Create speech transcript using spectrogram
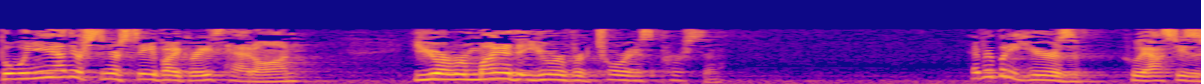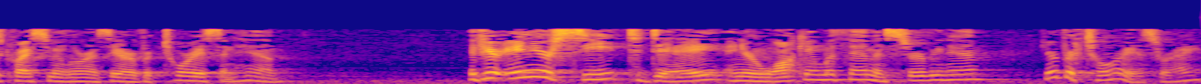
But when you have your sinner saved by grace hat on, you are reminded that you are a victorious person. Everybody here is, who asks Jesus Christ to be Lord and Savior are victorious in Him. If you're in your seat today and you're walking with Him and serving Him, you're victorious, right?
